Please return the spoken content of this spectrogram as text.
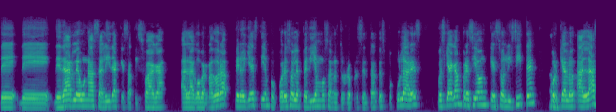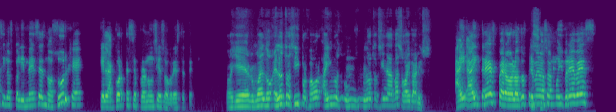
de, de, de darle una salida que satisfaga a la gobernadora, pero ya es tiempo, por eso le pedíamos a nuestros representantes populares, pues que hagan presión, que soliciten, porque a, lo, a las y los colimenses nos urge que la Corte se pronuncie sobre este tema. Oye, Romualdo, el otro sí, por favor, ¿hay unos, un, un, otro sí nada más o hay varios? Hay, hay tres, pero los dos primeros son muy breves.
